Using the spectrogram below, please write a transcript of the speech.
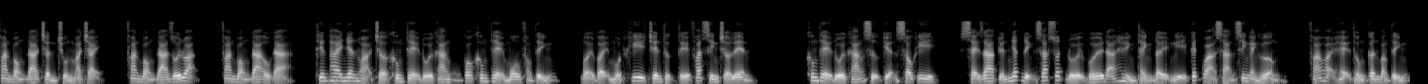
fan bóng đá trần truồng mà chạy, fan bóng đá rối loạn, fan bóng đá ẩu đả, thiên thai nhân họa chờ không thể đối kháng có không thể mô phỏng tính, bởi vậy một khi trên thực tế phát sinh trở lên, không thể đối kháng sự kiện sau khi xảy ra tuyến nhất định sát xuất đối với đã hình thành đẩy nghị kết quả sản sinh ảnh hưởng, phá hoại hệ thống cân bằng tính,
